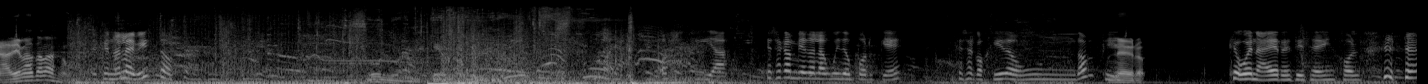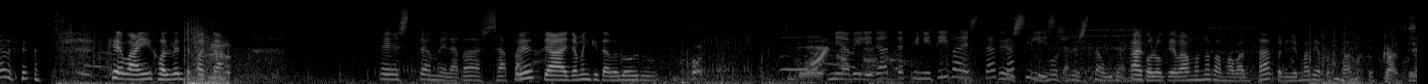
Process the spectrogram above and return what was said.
nadie mata a la sombra. Es que no la he visto. Hostia. ¿Que se ha cambiado la Widow por qué? Que se ha cogido un Donphy. Negro. Qué buena eres, dice Inhol. Qué va, Inhol, vente para acá. Esta me la vas a pagar. ¿Ves? Ya, ya me han quitado el oro. Mi habilidad definitiva está casi lista. Ah, con lo que vamos nos vamos a avanzar, pero yo me había puesto antes.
